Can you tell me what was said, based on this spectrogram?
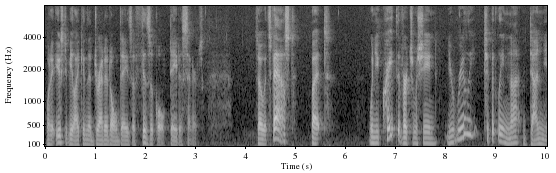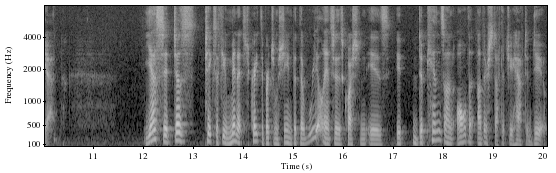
what it used to be like in the dreaded old days of physical data centers. So it's fast, but when you create the virtual machine, you're really typically not done yet. Yes, it just takes a few minutes to create the virtual machine, but the real answer to this question is it depends on all the other stuff that you have to do.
